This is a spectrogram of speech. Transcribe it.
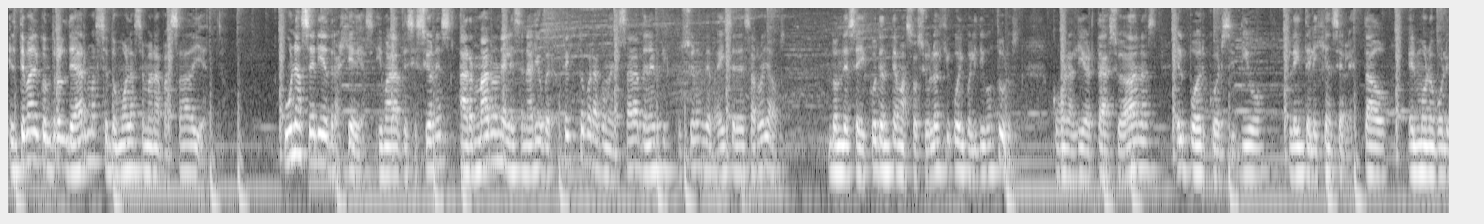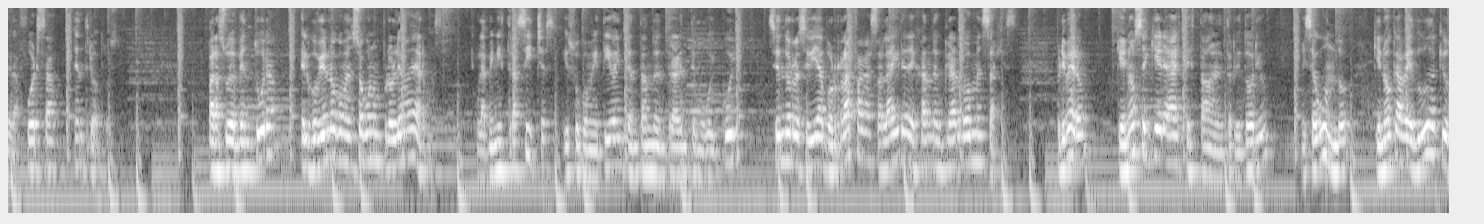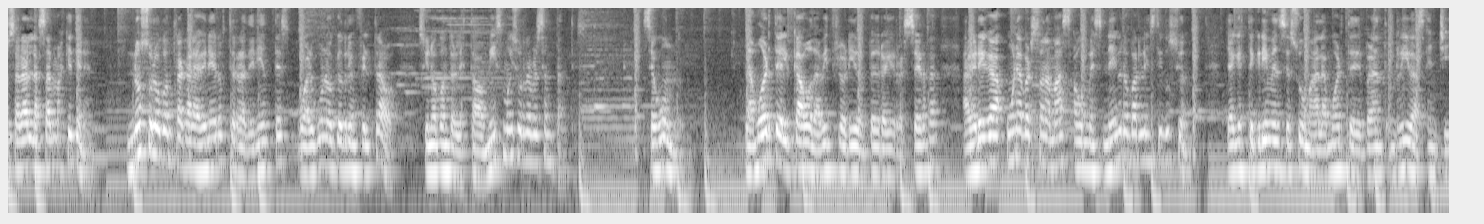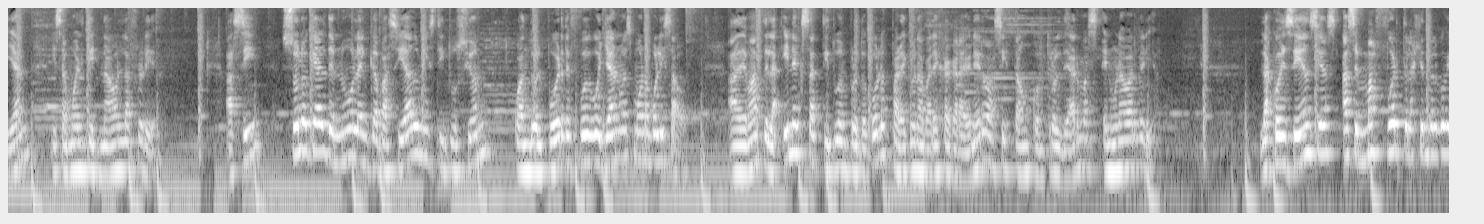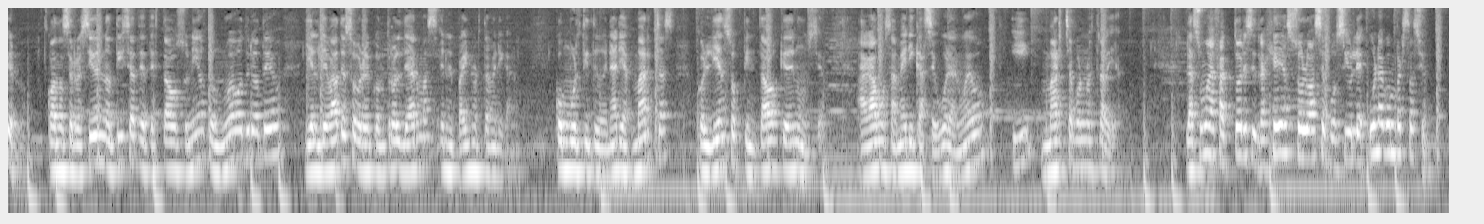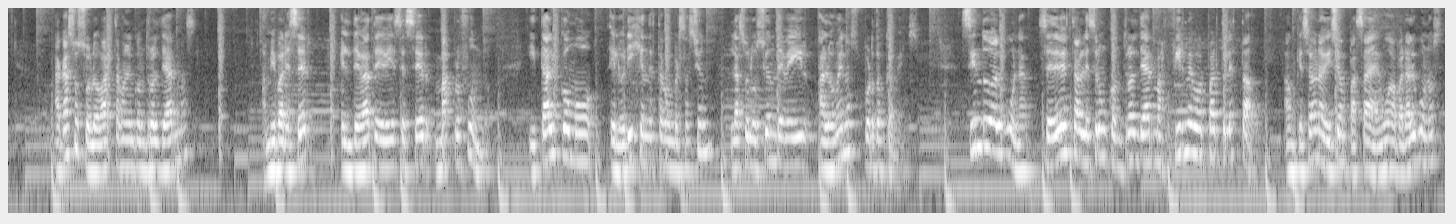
El tema del control de armas se tomó la semana pasada y esto. Una serie de tragedias y malas decisiones armaron el escenario perfecto para comenzar a tener discusiones de países desarrollados, donde se discuten temas sociológicos y políticos duros, como las libertades ciudadanas, el poder coercitivo, la inteligencia del Estado, el monopolio de la fuerza, entre otros. Para su desventura, el gobierno comenzó con un problema de armas. La ministra Siches y su comitiva intentando entrar en Temuguicuy siendo recibida por ráfagas al aire dejando en claro dos mensajes. Primero, que no se quiere a este Estado en el territorio, y segundo, que no cabe duda que usarán las armas que tienen, no solo contra carabineros, terratenientes o alguno que otro infiltrado, sino contra el Estado mismo y sus representantes. Segundo, la muerte del cabo David Florido en Pedro Aguirre Cerda agrega una persona más a un mes negro para la institución, ya que este crimen se suma a la muerte de Brandt Rivas en Chillán y Samuel Tiznao en la Florida. Así, solo queda al desnudo la incapacidad de una institución cuando el poder de fuego ya no es monopolizado, además de la inexactitud en protocolos para que una pareja carabinero asista a un control de armas en una barbería. Las coincidencias hacen más fuerte la agenda del gobierno, cuando se reciben noticias desde Estados Unidos de un nuevo tiroteo y el debate sobre el control de armas en el país norteamericano, con multitudinarias marchas con lienzos pintados que denuncian, hagamos América segura nuevo y marcha por nuestra vida. La suma de factores y tragedias solo hace posible una conversación. ¿Acaso solo basta con el control de armas? A mi parecer, el debate debiese ser más profundo, y tal como el origen de esta conversación, la solución debe ir a lo menos por dos caminos. Sin duda alguna, se debe establecer un control de armas firme por parte del Estado. Aunque sea una visión pasada de moda para algunos,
